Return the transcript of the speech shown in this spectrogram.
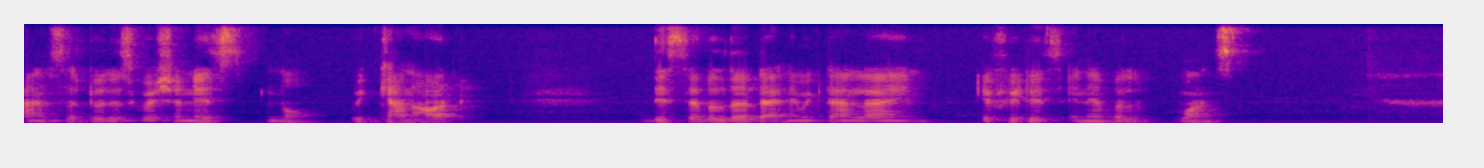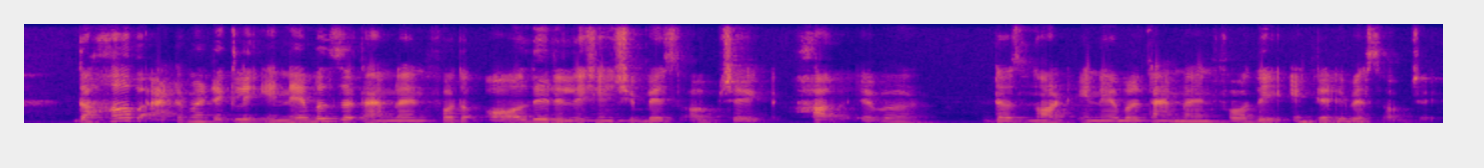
Answer to this question is no. We cannot disable the dynamic timeline if it is enabled once. The hub automatically enables the timeline for the, all the relationship based object, however, does not enable timeline for the entity based object.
